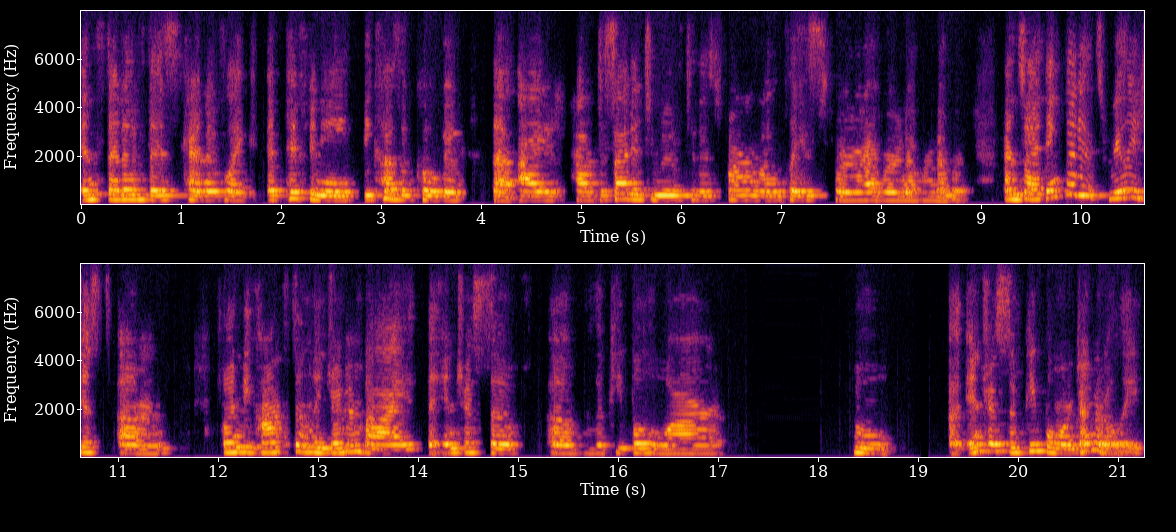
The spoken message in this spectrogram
instead of this kind of like epiphany because of COVID that I have decided to move to this far away place forever and ever and ever. And so I think that it's really just um, going to be constantly driven by the interests of, of the people who are who uh, interests of people more generally.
